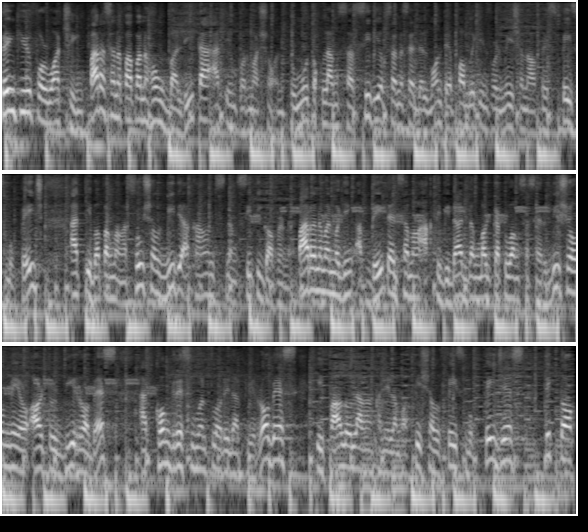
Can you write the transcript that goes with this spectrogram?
Thank you for watching. Para sa napapanahong balita at impormasyon, tumutok lang sa City of San Jose del Monte Public Information Office Facebook page at iba pang mga social media accounts ng city government. Para naman maging updated sa mga aktibidad ng magkatuwang sa serbisyo, Mayor Arthur B. Robes at Congresswoman Florida P. Robes, i-follow lang ang kanilang official Facebook pages, TikTok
